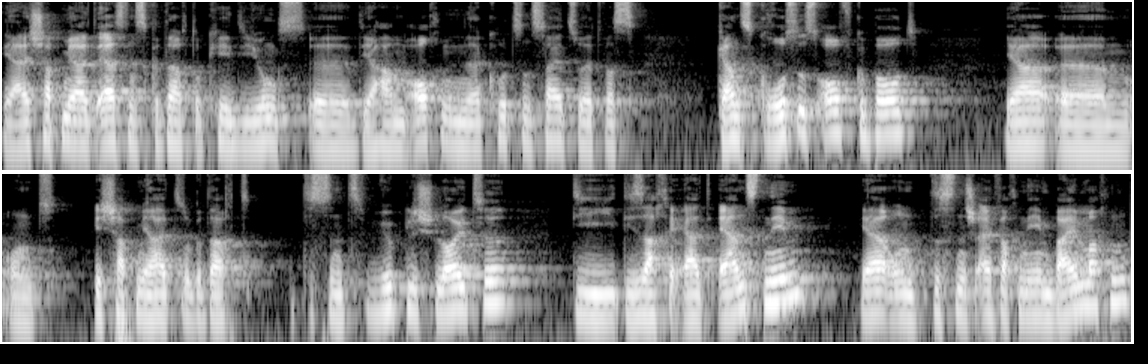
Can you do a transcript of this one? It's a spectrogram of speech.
Ja, ich habe mir halt erstens gedacht, okay, die Jungs, äh, die haben auch in einer kurzen Zeit so etwas ganz Großes aufgebaut. Ja, ähm, und ich habe mir halt so gedacht, das sind wirklich Leute, die die Sache halt ernst nehmen ja, und das nicht einfach nebenbei machen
